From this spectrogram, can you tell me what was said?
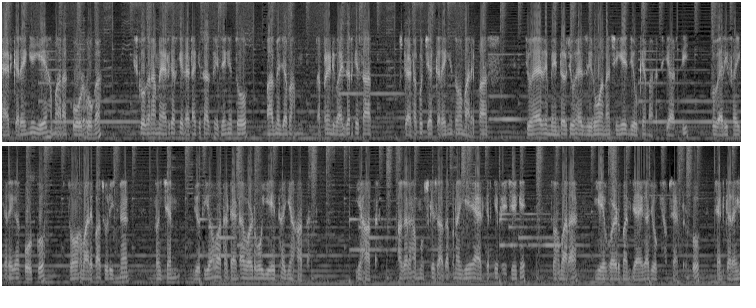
ऐड करेंगे, ये हमारा कोड होगा। इसको अगर हम ऐड करके डाटा के साथ भेजेंगे तो बाद में जब हम अपने डिवाइजर के साथ उस डाटा को चेक करेंगे तो हमारे पास जो है रिमाइंडर जो है ज़ीरो आना चाहिए, जो कि हमारा सी को वेरीफाई करेगा कोड को। तो हमारे पास ओरिजिनल फ़ंक्शन जो दिया हुआ था डाटा वर्ड वो ये था यहाँ तक यहाँ तक। अगर हम उसके साथ अपना ये ऐड करके भेजेंगे तो हमारा ये वर्ड बन जाएगा जो कि हम सेंटर को सेंड करेंगे।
